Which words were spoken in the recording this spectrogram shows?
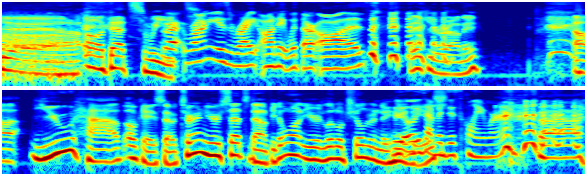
yeah. Oh, that's sweet. Ro- Ronnie is right on it with our Oz. Thank you, Ronnie. Uh, you have okay. So turn your sets down if you don't want your little children to hear we always have a these. disclaimer.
